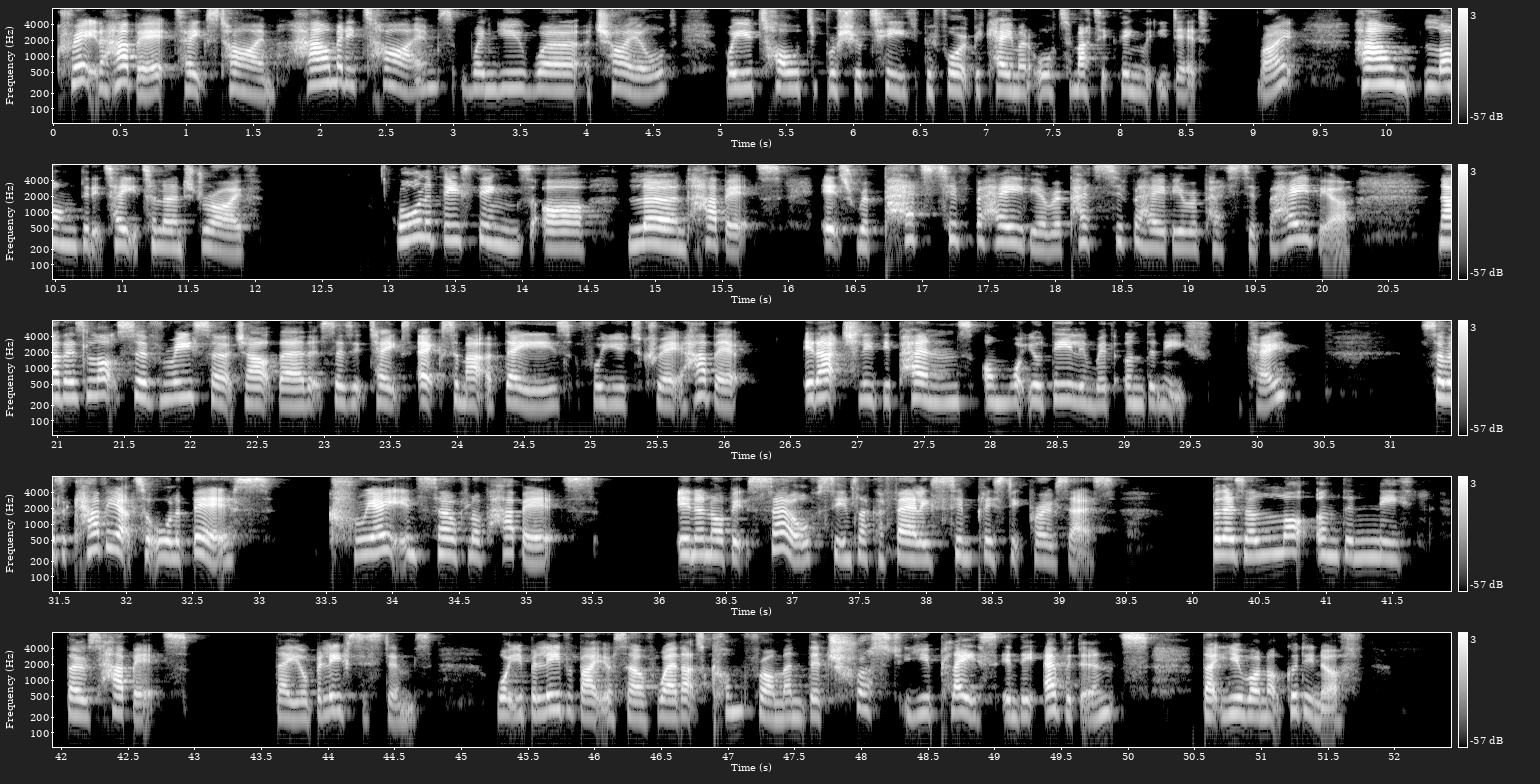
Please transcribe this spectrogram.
Creating a habit takes time. How many times when you were a child were you told to brush your teeth before it became an automatic thing that you did, right? How long did it take you to learn to drive? All of these things are learned habits. It's repetitive behavior, repetitive behavior, repetitive behavior. Now, there's lots of research out there that says it takes X amount of days for you to create a habit. It actually depends on what you're dealing with underneath. Okay. So, as a caveat to all of this, creating self love habits in and of itself seems like a fairly simplistic process. But there's a lot underneath those habits. They're your belief systems, what you believe about yourself, where that's come from, and the trust you place in the evidence that you are not good enough.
